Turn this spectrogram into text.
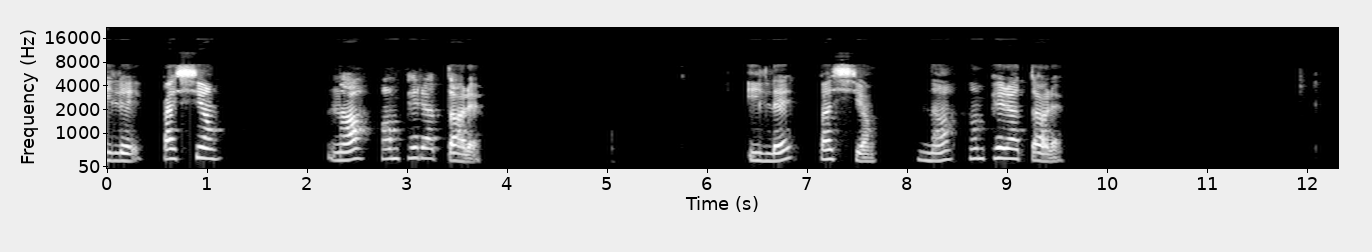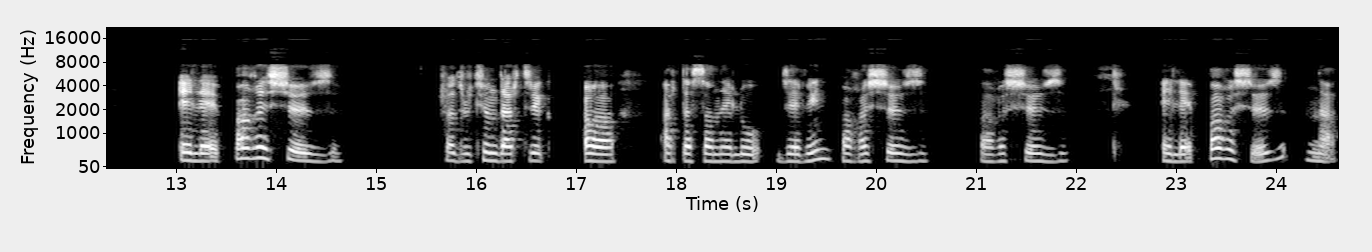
Il est patient Նա համբերատար է։ Il est patient Նա համբերատար է։ Elle est paresseuse. Շադրություն դարձրեք արտասանելու ձևին paresseuse. Paresseuse Elle est paresseuse, na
